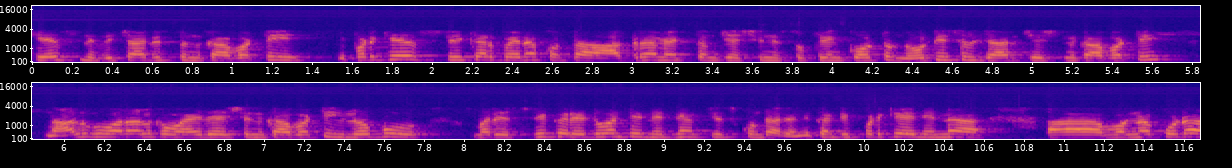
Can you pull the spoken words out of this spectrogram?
కేసుని విచారిస్తుంది కాబట్టి ఇప్పటికే స్పీకర్ పైన కొంత ఆగ్రహం వ్యక్తం చేసింది సుప్రీంకోర్టు. నోటీసులు జారీ చేసింది కాబట్టి నాలుగు వారాలకు వాయిదా వేసింది కాబట్టి ఈ లోపు మరి స్పీకర్ ఎటువంటి నిర్ణయం తీసుకుంటారు? ఎందుకంటే ఇప్పటికే నిన్న మొన్న కూడా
